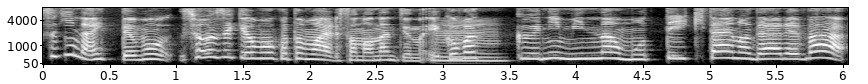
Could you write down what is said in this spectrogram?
すぎないって思う、正直思うこともある。その、なんていうの、エコバッグにみんなを持っていきたいのであれば、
